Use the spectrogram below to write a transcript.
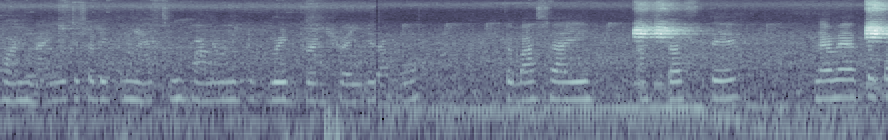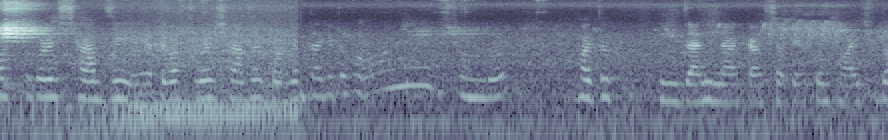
হয় নাই এটার সাথে একটু ম্যাচিং হয় না আমি একটু রেড রেড হয়ে যাব তো বাসায় আস্তে আস্তে মানে আমি এত কষ্ট করে সাজি এত কষ্ট করে সাজার পর্যন্ত আগে তখন অনেক সুন্দর হয়তো জানি না কার সাথে এরকম হয় শুধু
